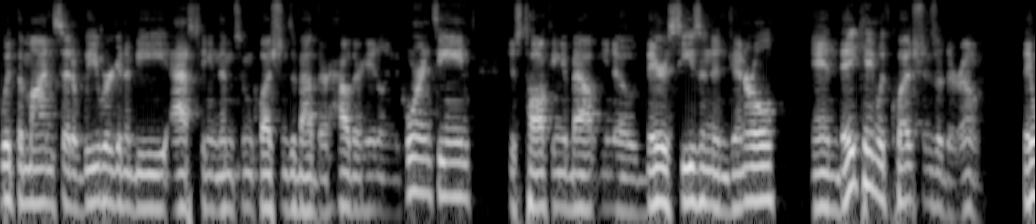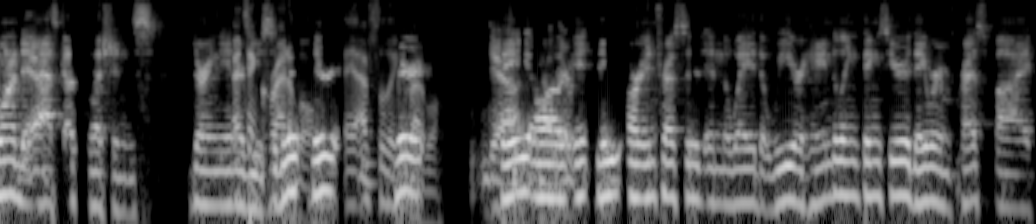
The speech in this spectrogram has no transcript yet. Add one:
with the mindset of we were going to be asking them some questions about their how they're handling the quarantine, just talking about you know their season in general, and they came with questions of their own. They wanted to yeah. ask us questions during the interview. That's incredible. So they're, they're, absolutely they're, incredible. Yeah, they are it, they are interested in the way that we are handling things here. They were impressed by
